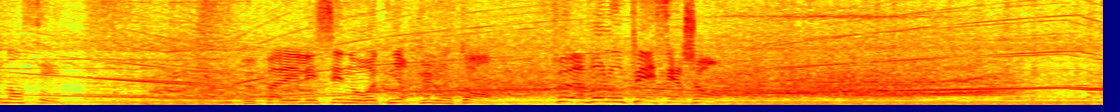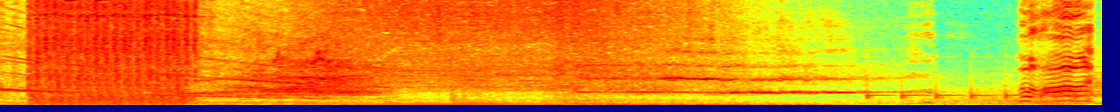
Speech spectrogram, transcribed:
Renoncer. On ne peut pas les laisser nous retenir plus longtemps. Feu à volonté, sergent Arrête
